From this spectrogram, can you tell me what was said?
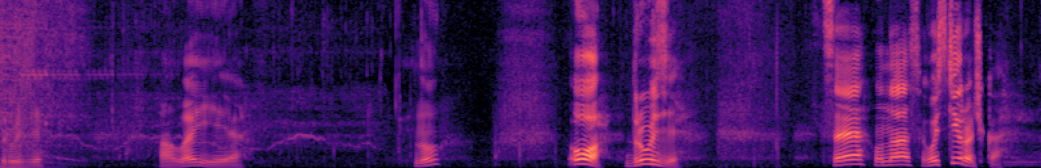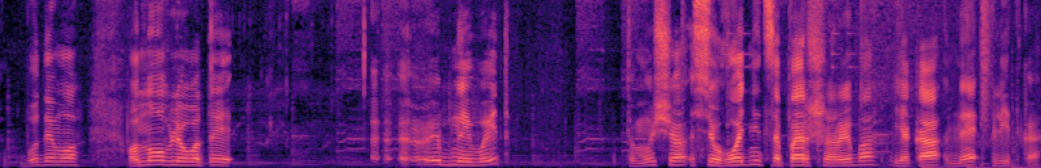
друзі. Але є. Ну. О, друзі! Це у нас гостірочка. Будемо оновлювати е, рибний вид, тому що сьогодні це перша риба, яка не плітка.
